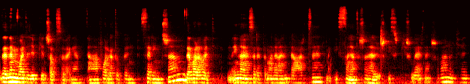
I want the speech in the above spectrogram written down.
de nem volt egyébként sok szövegem. A forgatókönyv szerint sem, de valahogy én nagyon szerettem a Levente arcát, meg iszonyatosan erős kis, kisugárzása van, úgyhogy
